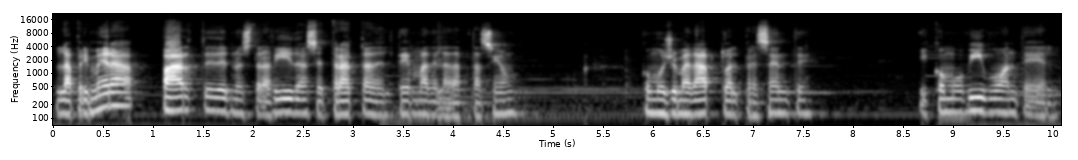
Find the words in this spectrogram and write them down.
La primera parte de nuestra vida se trata del tema de la adaptación cómo yo me adapto al presente y cómo vivo ante él.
